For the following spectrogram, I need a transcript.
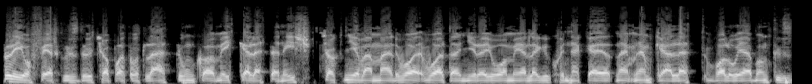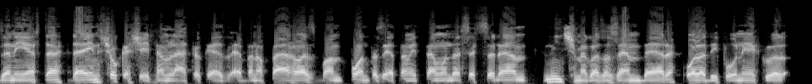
playoff küzdő csapatot láttunk a még keleten is, csak nyilván már volt annyira jó a mérlegük, hogy ne kell, nem, nem kellett valójában küzdeni érte, de én sok esélyt nem látok ebben a párharcban, pont azért, amit te mondasz, egyszerűen nincs meg az az ember Oladipó nélkül,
